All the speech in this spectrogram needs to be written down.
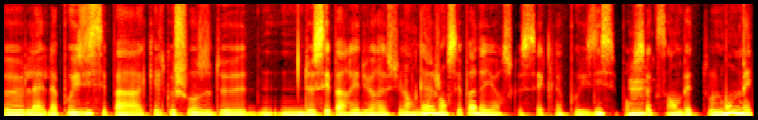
la, la poésie, c'est pas quelque chose de, de, séparé du reste du langage. On ne sait pas d'ailleurs ce que c'est que la poésie. C'est pour mmh. ça que ça embête tout le monde. Mais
